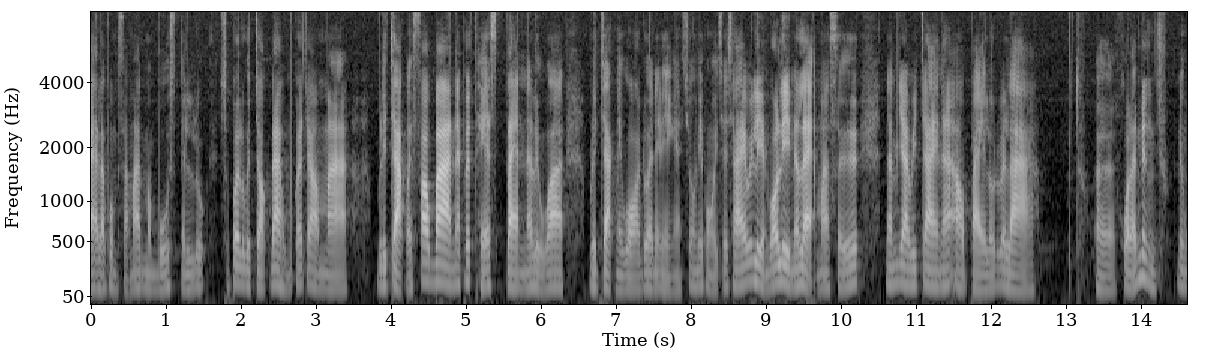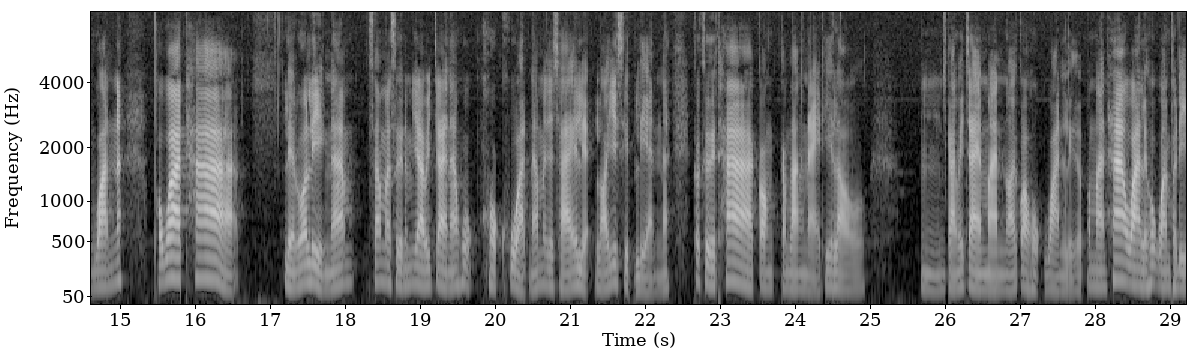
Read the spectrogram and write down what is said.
8แล้วผมสามารถมาบูสต์เป็นลูกซูเปอร์ลูกกระจอกได้ ผมก็จะเอามา บริจาคไว้เฝ้าบ้านนะเพื่อเทสแปลนนะหรือว่าบริจาคในวอลด้วยนั่นเองนะช่วงนี้ผมจะใช้เหรียญวอลลีนนั่นแหละมาซื้อน้ำยาวิจัยนะเอาไปลดเวลาเอ่อขวดละหนึ่งหนึ่งวันนะเพราะว่าถ้าเหรียญวอลลีกนะถ้ามาซื้อน้ำยาวิจัยนะหกหกขวดนะมันจะใช้เหรียญร้อยยี่สิบเหรียญนะก็คือถ้ากองกำลังไหนที่เรา การวิจัยมันน้อยกว่า 6 วัน หรือประมาณ 5 วันหรือ 6 วันพอดี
